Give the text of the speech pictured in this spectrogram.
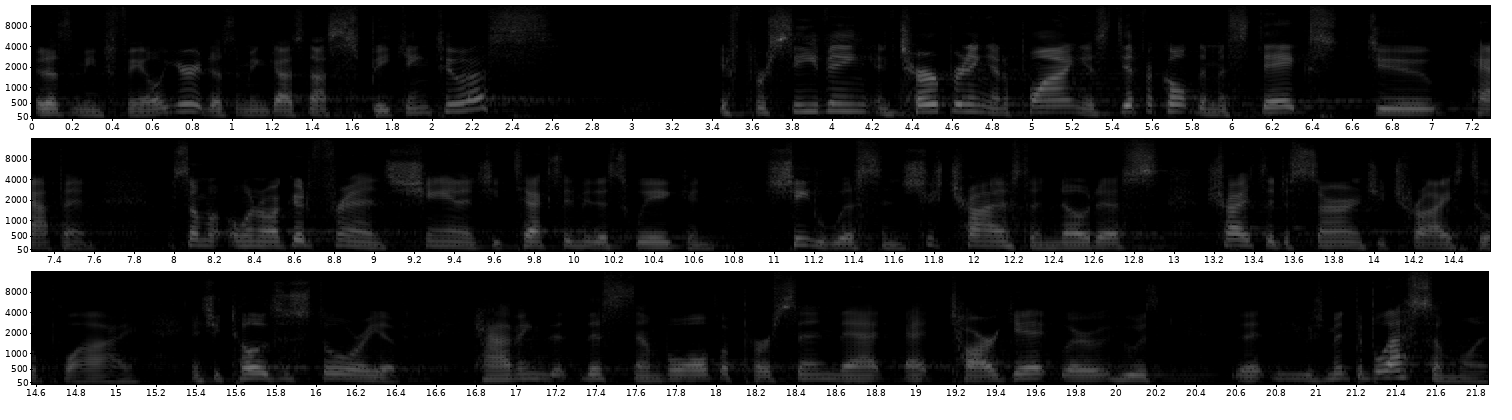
It doesn't mean failure, it doesn't mean God's not speaking to us. If perceiving, interpreting, and applying is difficult, then mistakes do happen. Some, one of our good friends, Shannon, she texted me this week and she listens. She tries to notice, tries to discern, she tries to apply. And she told us a story of having the, this symbol of a person that at Target where, who was, that he was meant to bless someone.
